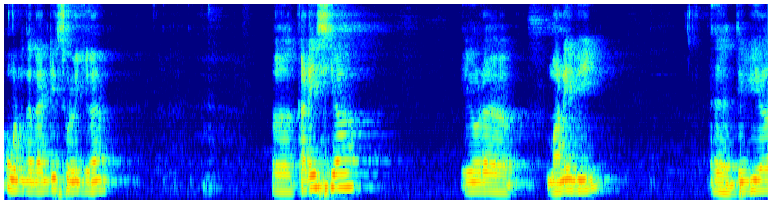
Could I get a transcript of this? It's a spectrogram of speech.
உங்களுக்கு இந்த நன்றி சொல்லிக்கிறேன். கடைசியாக என்னோட மனைவி திவ்யா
